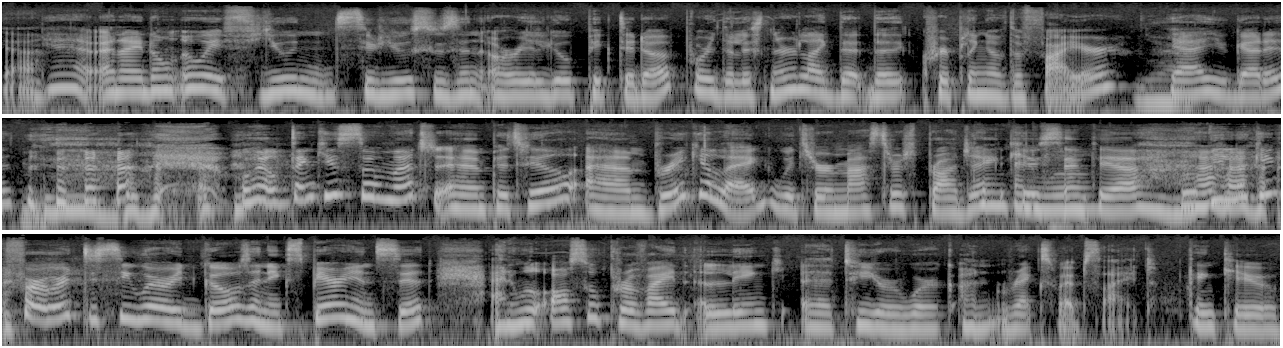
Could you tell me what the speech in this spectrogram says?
Yeah. Yeah, and I don't know if you in studio, Susan Aurelio, picked it up or the listener, like the, the crippling of the fire. Yeah, you got it. well, thank you so much, um, Petil. Um, break a leg with your master's project. Thank you, we'll- Cynthia. we'll be looking forward to see where it goes and experience it. And we'll also provide a link uh, to your work on Rex website. Thank you.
